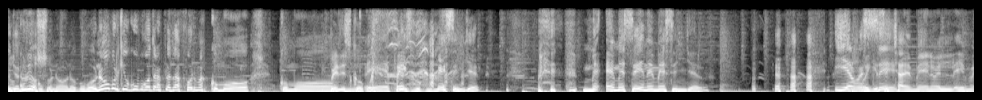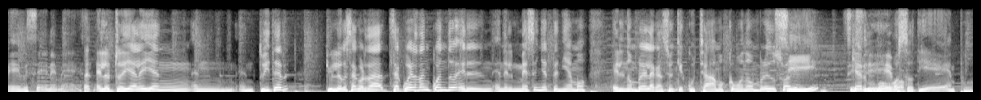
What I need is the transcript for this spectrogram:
no, yo no lo curioso. ocupo, no, no ocupo. No, porque ocupo otras plataformas como, como Periscope. eh, Facebook Messenger. Me- MSN Messenger. IRC. Hoy que se echa de menos el M- MSN. El otro día leí en, en, en Twitter que un loco se acordaba. ¿Se acuerdan cuando el- en el Messenger teníamos el nombre de la canción que escuchábamos como nombre de usuario? Sí, sí, Qué sí. hermoso tiempo.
